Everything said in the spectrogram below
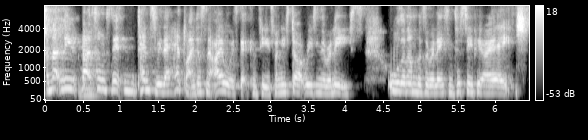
And that that's um, it tends to be their headline, doesn't it? I always get confused when you start reading the release. All the numbers are relating to CPIH,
